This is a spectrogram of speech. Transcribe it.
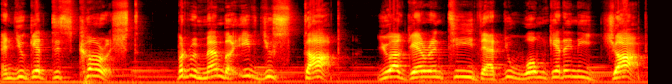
And you get discouraged. But remember, if you stop, you are guaranteed that you won't get any job.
